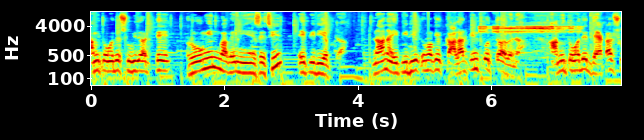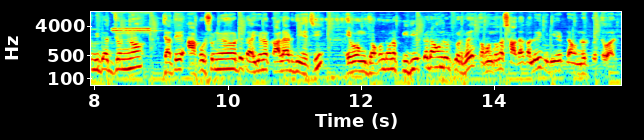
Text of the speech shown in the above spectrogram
আমি তোমাদের সুবিধার্থে রঙিনভাবে নিয়ে এসেছি এই পিডিএফটা না না, এই পিডিএফ তোমাকে কালার প্রিন্ট করতে হবে না। আমি তোমাদের দেখার সুবিধার জন্য যাতে আকর্ষণীয় হয়ে ওঠে, তাই জন্য কালার দিয়েছি এবং যখন তোমরা পিডিএফটা ডাউনলোড করবে, তখন তোমরা সাদা কালোই পিডিএফ ডাউনলোড করতে পারবে।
